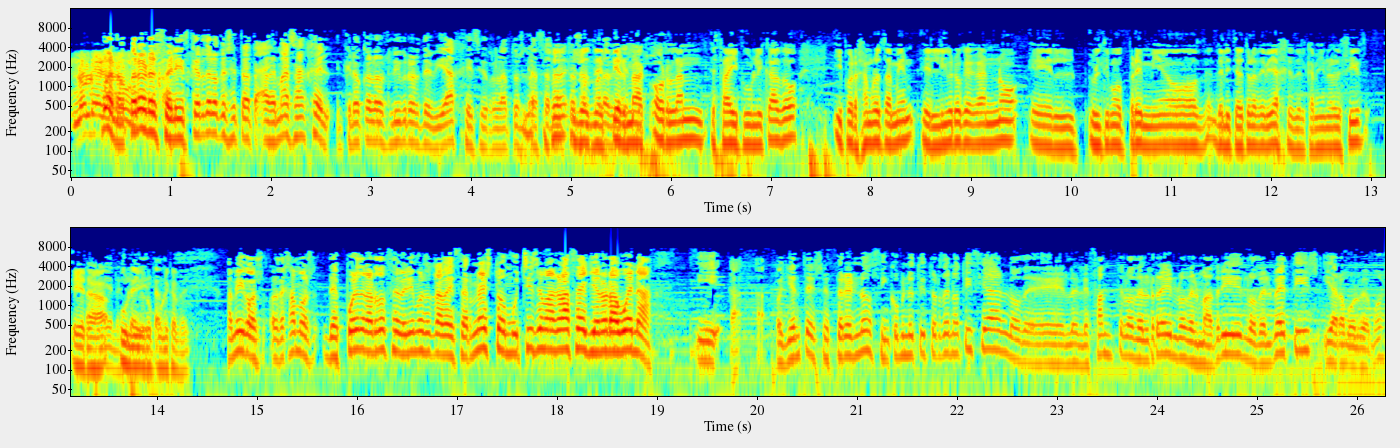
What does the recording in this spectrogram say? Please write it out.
no lo he Bueno, pero eres feliz, que es de lo que se trata. Además, Ángel, creo que los libros de viajes y relatos que hacen... Los de Pierre Orland está ahí publicado y, por ejemplo, también el libro que ganó el último premio de literatura de viajes del Camino del Cid era un libro publicado ahí. Amigos, os dejamos. Después de las 12 venimos otra vez. Ernesto, muchísimas gracias y enhorabuena. Y oyentes, espérennos cinco minutitos de noticias, lo del elefante, lo del rey, lo del Madrid, lo del Betis y ahora volvemos.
